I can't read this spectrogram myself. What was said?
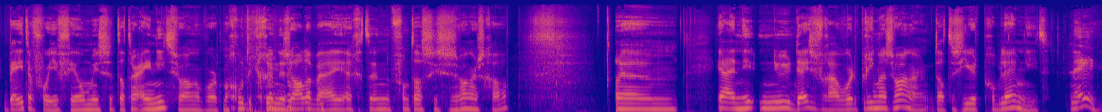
Beter voor je film is het dat er één niet zwanger wordt. Maar goed, ik gunde ze allebei echt een fantastische zwangerschap. Um, ja, en nu, nu, deze vrouwen worden prima zwanger. Dat is hier het probleem niet. Nee.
